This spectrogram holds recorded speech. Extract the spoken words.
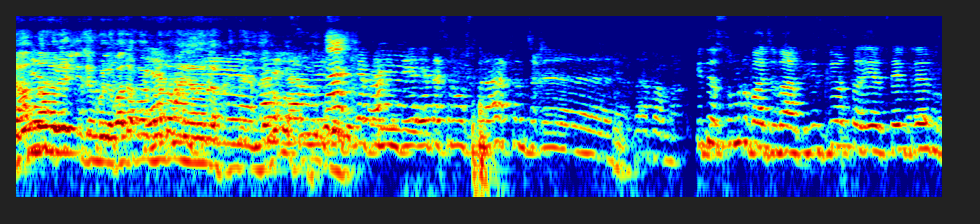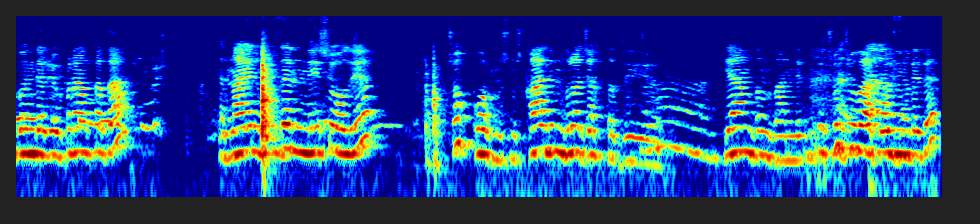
Yandan bekleyeceğim böyle. Bacaklarım ne zaman yanacak diye Ben bekleyeceğim ama su ılık olacak. benim diye. Abama. Bir de Sumru bacı vardı. İzliyorsa eğer sevgilerimi gönderiyor Fransa'da. E, Nail'in kuzeninin eşi oluyor. Çok korkmuşmuş. Kalbim duracak da diyor. Yandım de çocuğu vardı onun dedi.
